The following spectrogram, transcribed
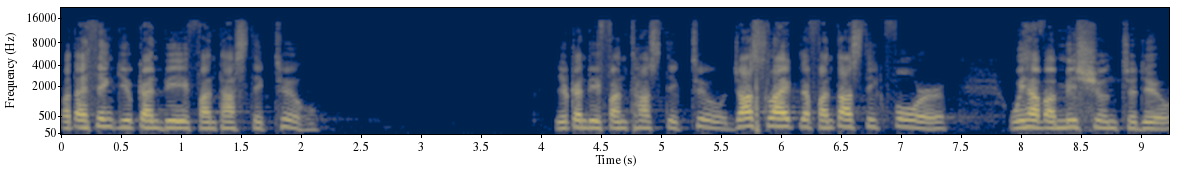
But I think you can be fantastic too. You can be fantastic too. Just like the Fantastic Four, we have a mission to do.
